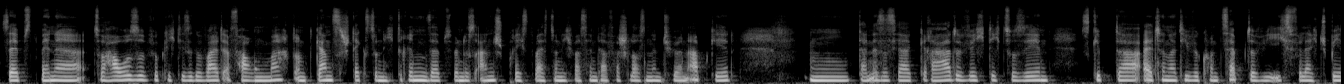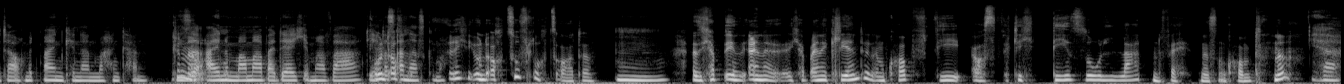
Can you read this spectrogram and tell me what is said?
Selbst wenn er zu Hause wirklich diese Gewalterfahrung macht und ganz steckst du nicht drin, selbst wenn du es ansprichst, weißt du nicht, was hinter verschlossenen Türen abgeht mm, dann ist es ja gerade wichtig zu sehen, es gibt da alternative Konzepte, wie ich es vielleicht später auch mit meinen Kindern machen kann. Genau. Diese eine Mama, bei der ich immer war, die hat und das auch, anders gemacht. Richtig, und auch Zufluchtsorte. Mhm. Also ich habe eine, ich habe eine Klientin im Kopf, die aus wirklich desolaten Verhältnissen kommt. Ne? Ja.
